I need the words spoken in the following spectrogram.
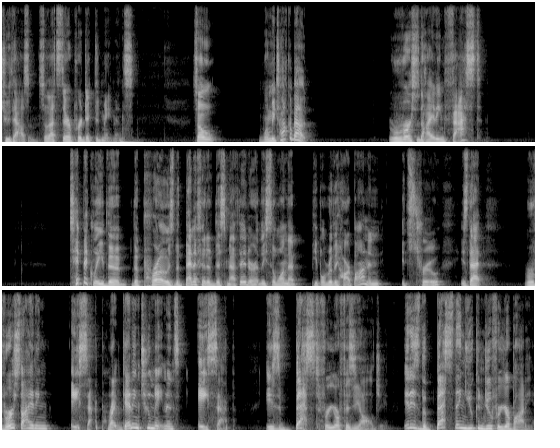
2000. So that's their predicted maintenance. So when we talk about reverse dieting fast, typically the the pros, the benefit of this method, or at least the one that people really harp on, and it's true, is that reverse dieting ASAP, right? Getting to maintenance ASAP is best for your physiology. It is the best thing you can do for your body.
